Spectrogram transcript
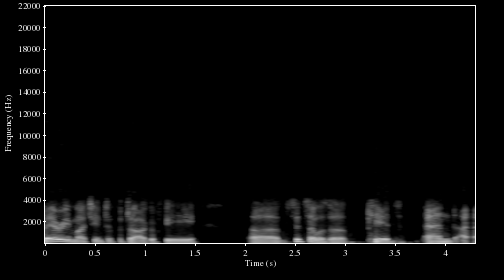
very much into photography uh, since I was a kid, and I,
